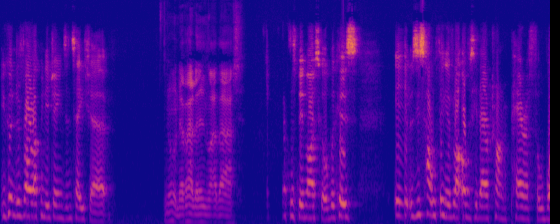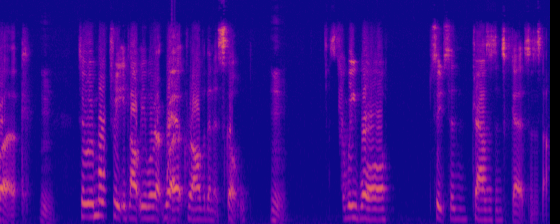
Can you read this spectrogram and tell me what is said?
You couldn't just roll up in your jeans and t-shirt. No, never had anything like that. That's just been my school because it was this whole thing of like obviously they were trying to prepare us for work, Hmm. so we were more treated like we were at work rather than at school. Hmm. So we wore suits and trousers and skirts and stuff,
